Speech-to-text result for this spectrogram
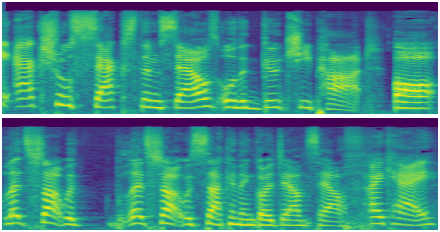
the actual sacks themselves or the Gucci part? Oh, let's start with let's start with sack and then go down south. Okay,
